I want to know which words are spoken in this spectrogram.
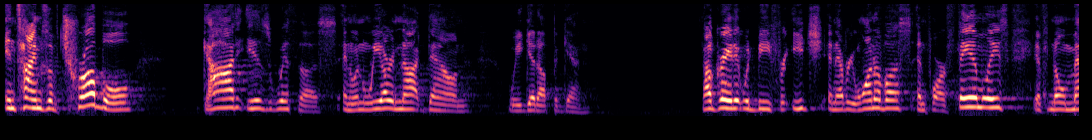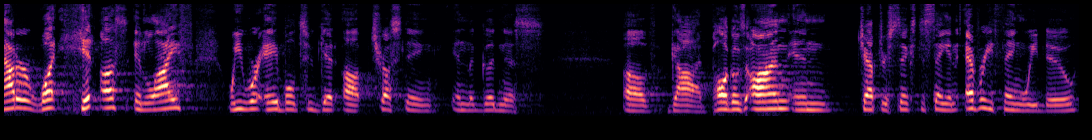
In times of trouble, God is with us. And when we are knocked down, we get up again. How great it would be for each and every one of us and for our families if no matter what hit us in life, we were able to get up trusting in the goodness of God. Paul goes on in chapter 6 to say, In everything we do,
